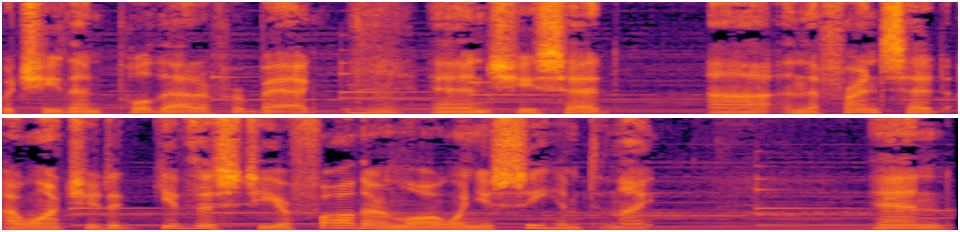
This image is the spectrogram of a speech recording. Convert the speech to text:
which she then pulled out of her bag. And she said, uh, and the friend said, I want you to give this to your father in law when you see him tonight. And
